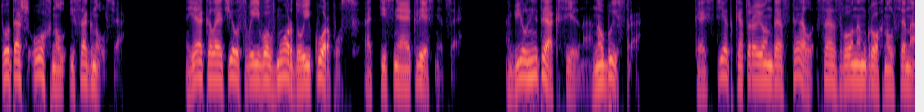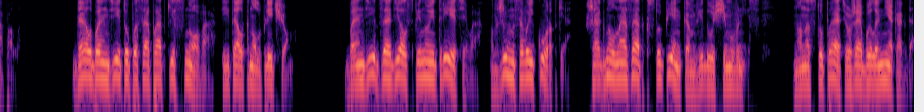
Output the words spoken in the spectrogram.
Тот аж охнул и согнулся. Я колотил своего в морду и корпус, оттесняя к лестнице. Бил не так сильно, но быстро. Кастет, который он достал, со звоном грохнулся на пол. Дал бандиту по сапатке снова и толкнул плечом. Бандит задел спиной третьего, в джинсовой куртке, шагнул назад к ступенькам, ведущим вниз. Но наступать уже было некогда.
